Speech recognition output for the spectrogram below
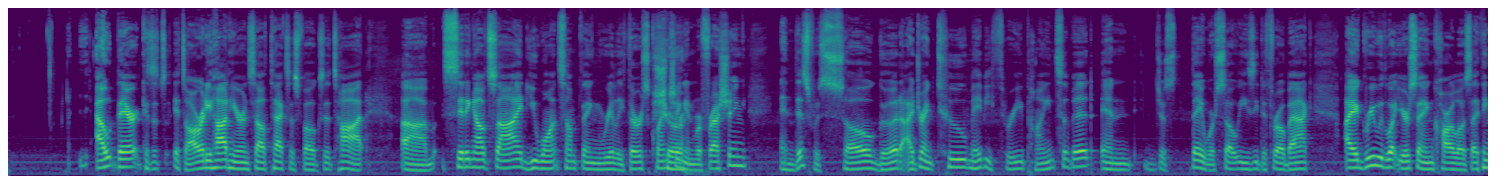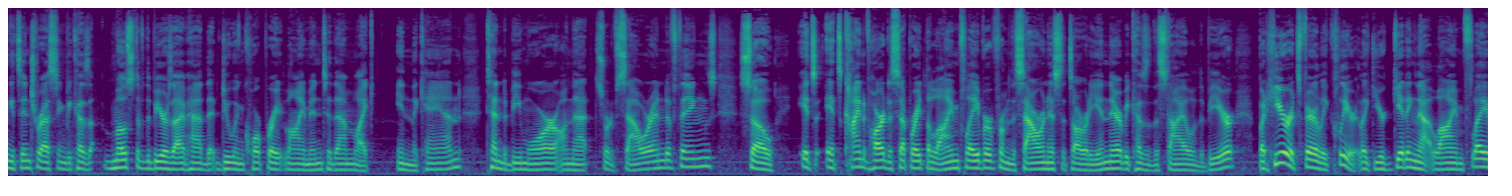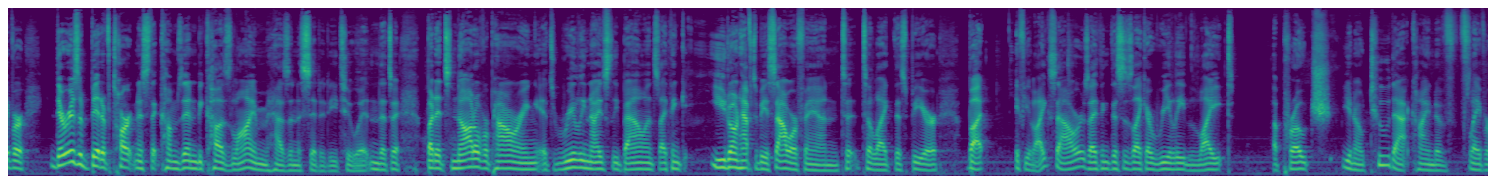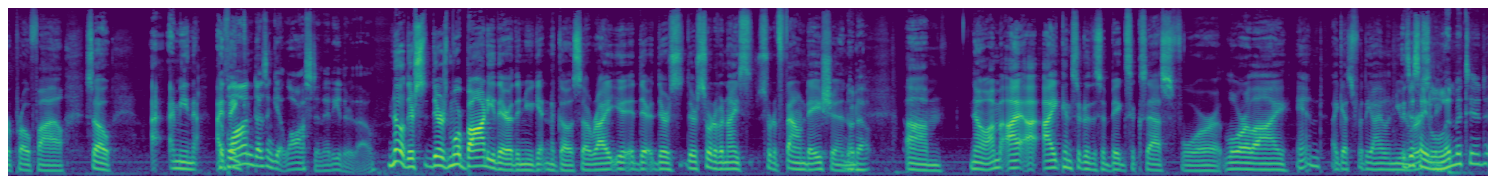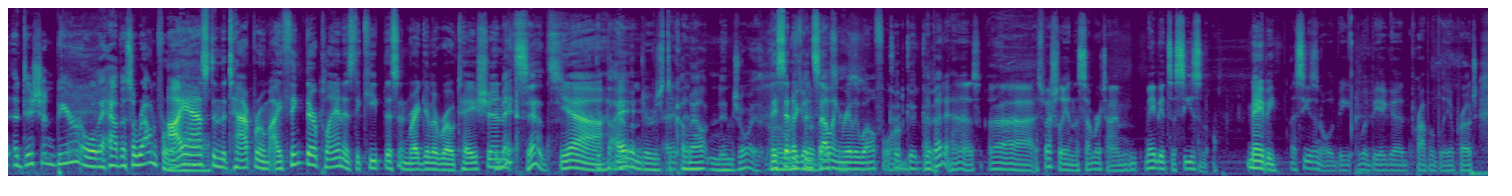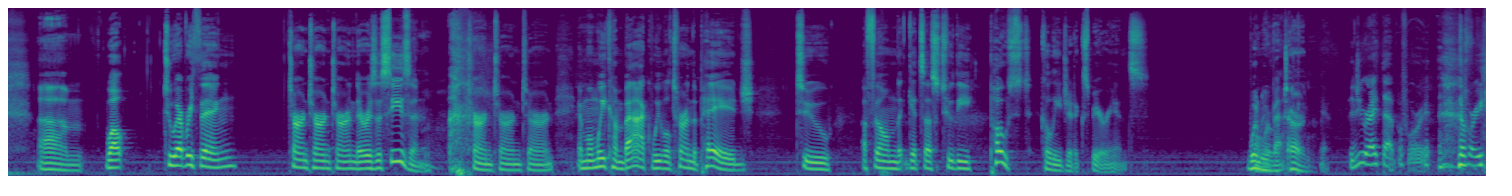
out there because it's it's already hot here in South Texas, folks. It's hot. Um, sitting outside, you want something really thirst quenching Sure. and refreshing. And this was so good. I drank two, maybe three pints of it, and just they were so easy to throw back. I agree with what you're saying, Carlos. I think it's interesting because most of the beers I've had that do incorporate lime into them, like in the can, tend to be more on that sort of sour end of things. So it's it's kind of hard to separate the lime flavor from the sourness that's already in there because of the style of the beer. But here it's fairly clear. Like you're getting that lime flavor. There is a bit of tartness that comes in because lime has an acidity to it, and that's a, but it's not overpowering. It's really nicely balanced. I think you don't have to be a sour fan to, to like this beer, but if you like sours, I think this is like a really light approach, you know, to that kind of flavor profile. So, I, I mean, The I think blonde doesn't get lost in it either, though. no, there's there's more body there than you get in a Gose, right? You, there, there's there's sort of a nice sort of foundation, No doubt. Um, no, I'm I, I I consider this a big success for Lorelei and I guess for the Island University. Is this a limited edition beer, or will they have this around for a I while? I asked in the tap room. I think their plan is to keep this in regular rotation. It makes sense. Yeah, Get the I- Islanders to come out and enjoy it. They on a said it's been regular selling basis. really well for Good, them. good, I bet it has, uh, especially in the summertime. Maybe it's a seasonal. Maybe. A seasonal would be would be a good probably approach. Um, Well, to everything, turn, turn, turn. There is a season. turn, turn, turn. And when we come back, we will turn the page to a film that gets us to the post collegiate experience. when we we're return. Yeah. did you write that before? before you?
